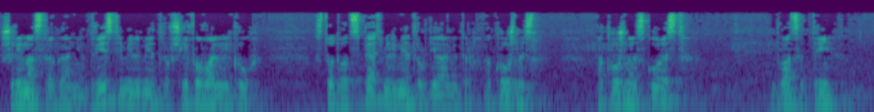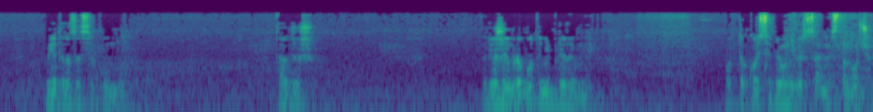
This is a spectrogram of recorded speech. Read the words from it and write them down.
Ширина строгания 200 миллиметров. Шлифовальный круг 125 миллиметров диаметр. Окружность, окружная скорость 23 метра за секунду. Также режим работы непрерывный. Вот такой себе универсальный станочек.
